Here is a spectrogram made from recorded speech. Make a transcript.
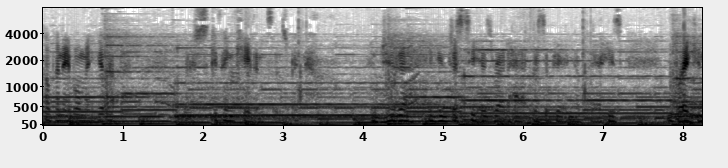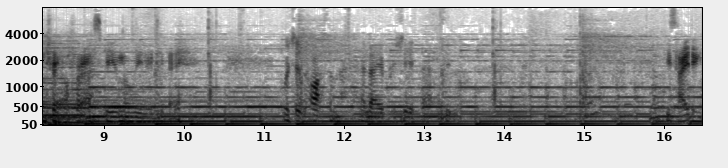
helping Abel make it up. They're skipping cadences right now. And Judah, you can just see his red hat disappearing up there. He's breaking trail for us being the leader today. Which is awesome, and I appreciate that too. He's hiding.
